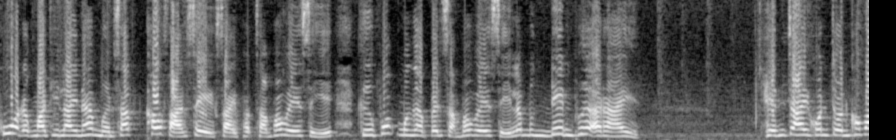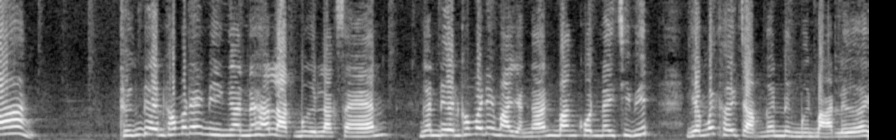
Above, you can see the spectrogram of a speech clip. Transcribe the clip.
พูดออกมาทีไรนะเหมือนซัดข้าวสารเสกใส่สัมภเวสี คือพวกมึงอะเป็นสัมภเวสีแล้วมึงดิ้นเพื่ออะไร เห็นใจคนจนเขาบ้าง ถึงเดือนเขาไม่ได้มีเงินนะคะหลักหมื่นหลักแสน เงินเดือนเขาไม่ได้มาอย่างนั้น บางคนในชีวิตยังไม่เคยจับเงินหนึ่งหมื่นบาทเลย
